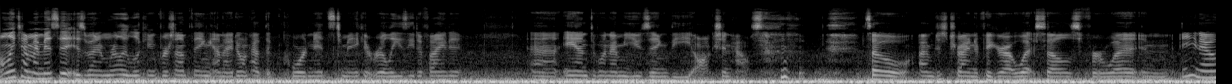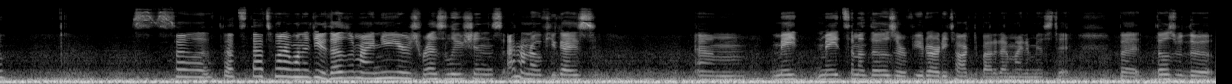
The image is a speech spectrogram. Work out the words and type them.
Only time I miss it is when I'm really looking for something and I don't have the coordinates to make it real easy to find it. Uh, and when I'm using the auction house. so I'm just trying to figure out what sells for what, and you know. So that's that's what I want to do. Those are my New Year's resolutions. I don't know if you guys um, made made some of those, or if you'd already talked about it, I might have missed it. But those were the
